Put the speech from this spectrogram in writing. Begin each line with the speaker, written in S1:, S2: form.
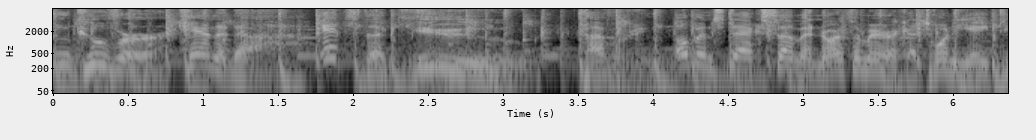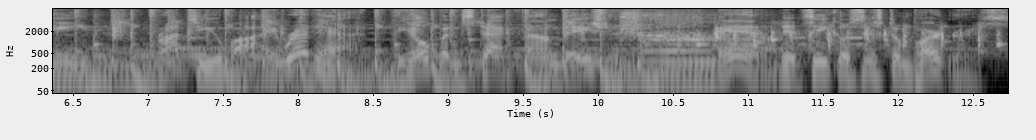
S1: Vancouver, Canada. It's theCUBE. Covering OpenStack Summit North America 2018. Brought to you by Red Hat, the OpenStack Foundation, and its ecosystem partners.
